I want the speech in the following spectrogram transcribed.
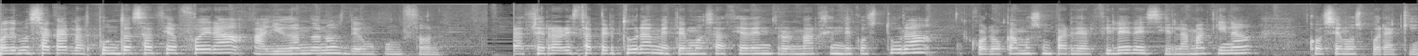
Podemos sacar las puntas hacia afuera ayudándonos de un punzón. Para cerrar esta apertura metemos hacia adentro el margen de costura, colocamos un par de alfileres y en la máquina cosemos por aquí.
